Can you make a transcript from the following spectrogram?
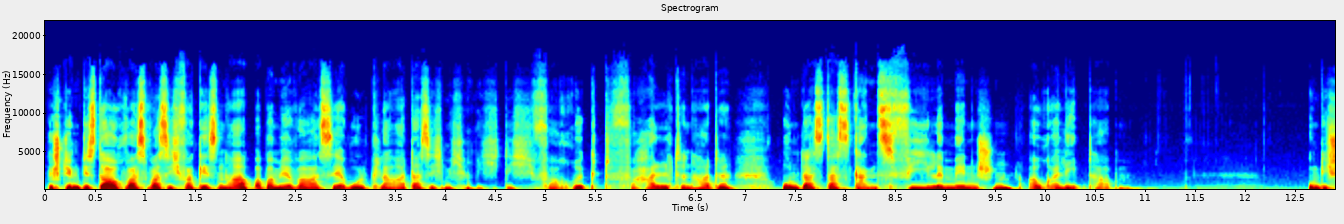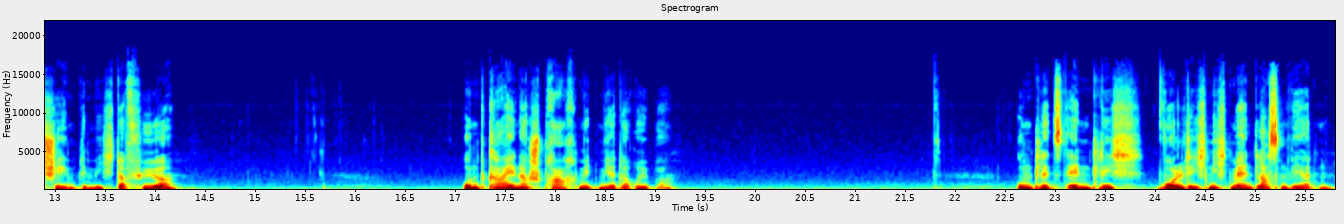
Bestimmt ist da auch was, was ich vergessen habe, aber mir war sehr wohl klar, dass ich mich richtig verrückt verhalten hatte und dass das ganz viele Menschen auch erlebt haben und ich schämte mich dafür und keiner sprach mit mir darüber. Und letztendlich wollte ich nicht mehr entlassen werden,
